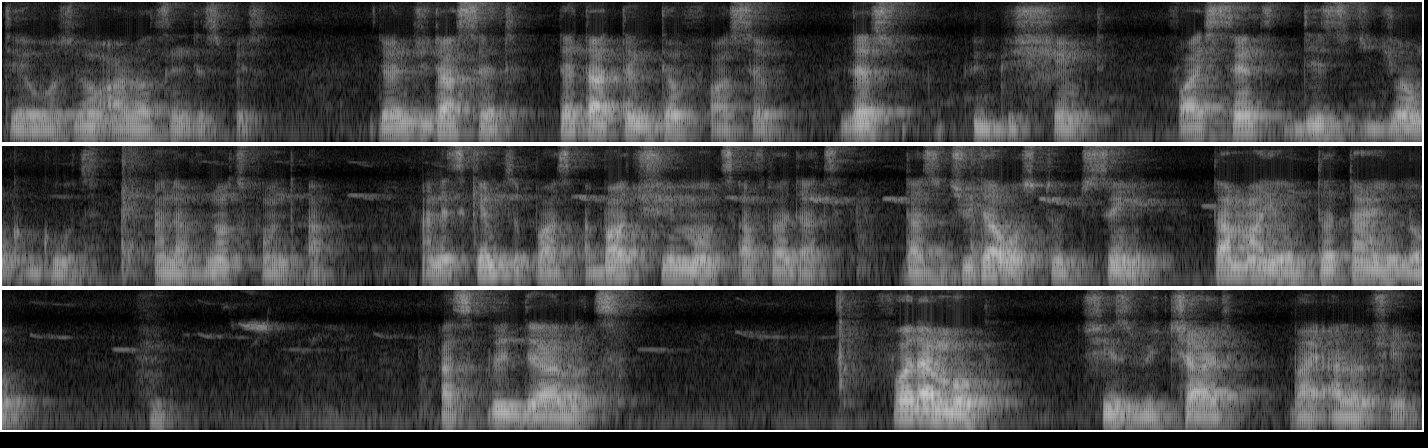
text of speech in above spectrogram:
There was no harlot in this place. Then Judah said, Let her take them for herself, lest we be shamed. For I sent this young goat, and have not found her. And it came to pass about three months after that, that Judah was told, saying, Tamar, your daughter-in-law, has split the harlot. Furthermore, she is with child by harlotry.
